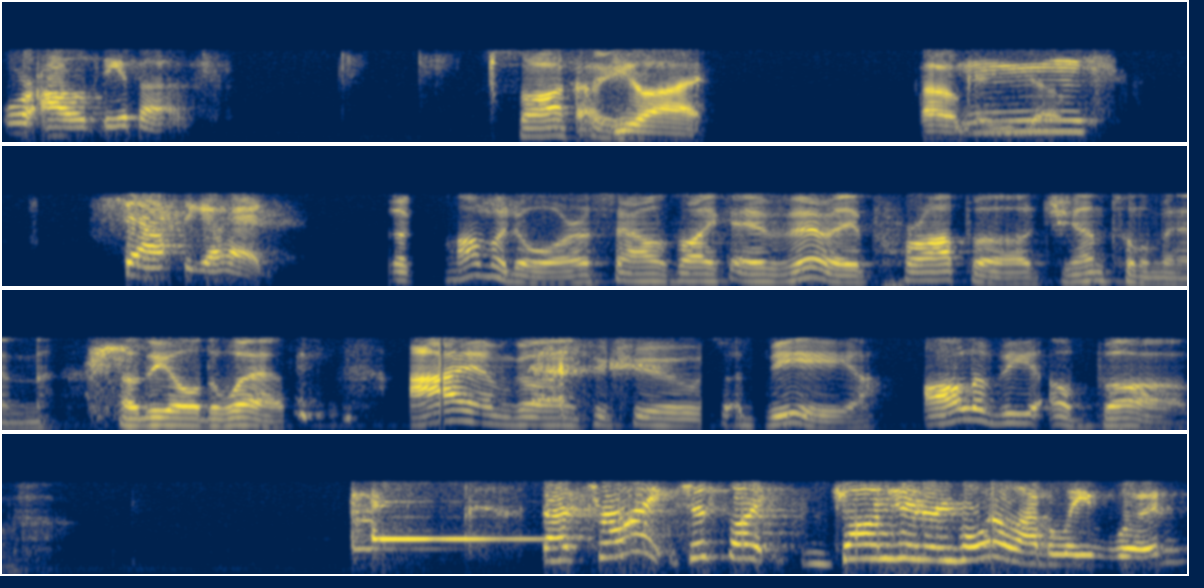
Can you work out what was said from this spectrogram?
or all of the above? Uh, Saucy. Eli. Okay, you go. Mm, Saucy, go ahead. The Commodore sounds like a very proper gentleman of the Old West. I am going to choose D, all of the above. That's right. Just like John Henry Hoyle, I believe, would.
